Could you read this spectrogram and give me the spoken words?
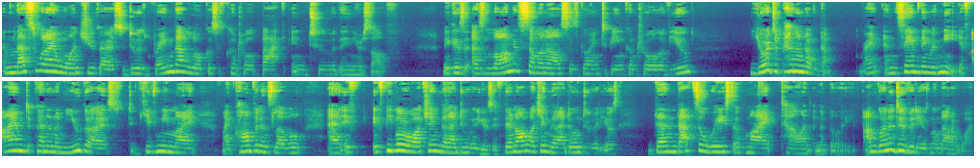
And that's what I want you guys to do is bring that locus of control back into within yourself. Because as long as someone else is going to be in control of you, you're dependent on them, right? And same thing with me. If I am dependent on you guys to give me my my confidence level, and if if people are watching, then I do videos. If they're not watching, then I don't do videos. Then that's a waste of my talent and ability. I'm going to do videos no matter what,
